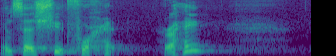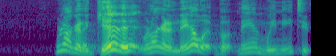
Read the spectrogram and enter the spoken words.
and says, shoot for it, right? We're not going to get it, we're not going to nail it, but man, we need to.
